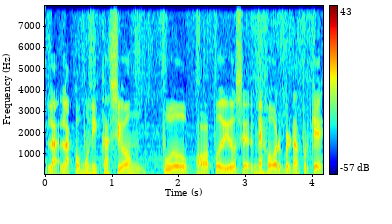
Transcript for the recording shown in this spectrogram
la, comunicación pudo ha podido ser mejor, ¿verdad? Porque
